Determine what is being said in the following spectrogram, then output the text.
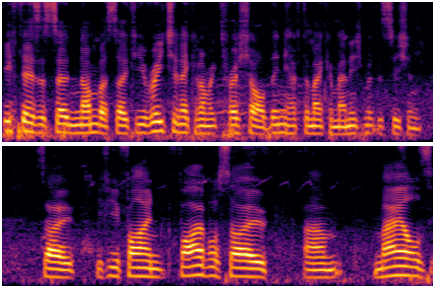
if there's a certain number. So if you reach an economic threshold, then you have to make a management decision. So if you find five or so um, males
